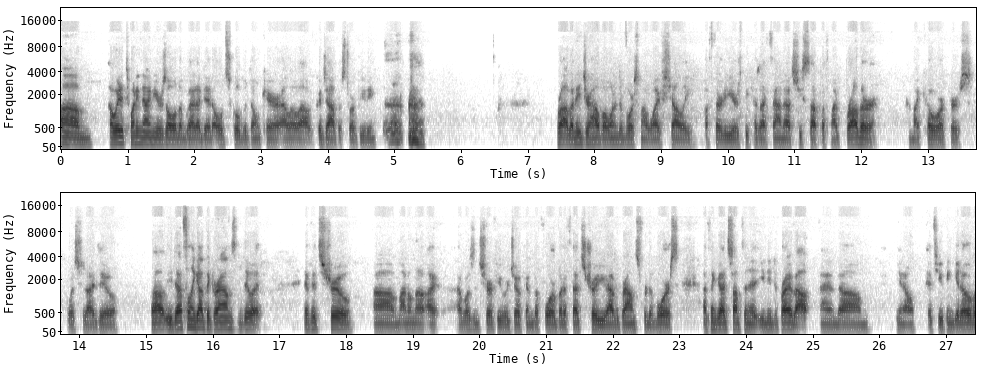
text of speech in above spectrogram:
Um, I waited 29 years old. I'm glad I did. Old school, but don't care. LOL. Good job, Restore Beauty. Rob, I need your help. I want to divorce my wife, Shelly, of 30 years because I found out she slept with my brother and my coworkers. What should I do? Well, you definitely got the grounds to do it. If it's true, um, I don't know. I, I wasn't sure if you were joking before, but if that's true, you have grounds for divorce. I think that's something that you need to pray about. And, um, you know, if you can get over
